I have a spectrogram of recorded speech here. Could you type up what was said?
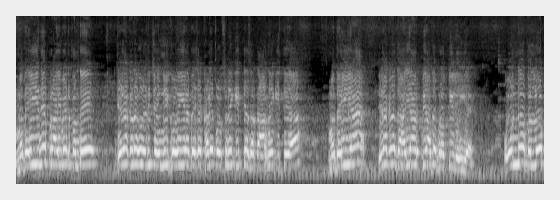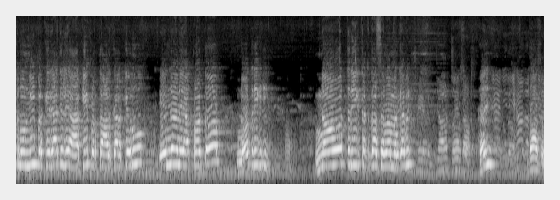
ਮਦਈ ਨੇ ਪ੍ਰਾਈਵੇਟ ਬੰਦੇ ਜਿਹੜਾ ਕਹਿੰਦਾ ਕੋਈ ਜਿਹੜੀ ਚੈਨੀ ਕੋਈ ਹੈ ਬੇਸ਼ੱਕ ਖੜੇ ਪੁਲਿਸ ਨੇ ਕੀਤੇ ਸਰਕਾਰ ਨੇ ਕੀਤੇ ਆ ਮਦਈ ਹੈ ਜਿਹੜਾ ਕਹਿੰਦਾ 10000 ਰੁਪਇਆ ਉਹਦੇ ਫਰੋਤੀ ਲਈ ਹੈ। ਉਹਨਾਂ ਵੱਲੋਂ ਕਾਨੂੰਨੀ ਪ੍ਰਕਿਰਿਆ 'ਚ ਲਿਆ ਕੇ ਪੜਤਾਲ ਕਰਕੇ ਉਹਨੂੰ ਇਹਨਾਂ ਨੇ ਆਪਾਂ ਤੋਂ 9 ਤਰੀਕ ਜੀ। 9 ਤਰੀਕ ਤੱਕ ਦਾ ਸਮਾਂ ਮੰਗਿਆ ਵੀ ਹੈ ਜੀ? 10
